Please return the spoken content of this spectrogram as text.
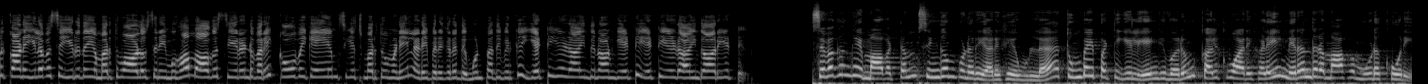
நோயாளிகளுக்கான இலவச இருதய மருத்துவ ஆலோசனை முகாம் ஆகஸ்ட் இரண்டு வரை கோவை கேஎம்சிஎச் மருத்துவமனையில் நடைபெறுகிறது. முன்பதிவிற்கு எட்டு ஏழு ஐந்து நான்கு எட்டு எட்டு ஏழு ஐந்து ஆறு எட்டு. சிவகங்கை மாவட்டம் சிங்கம்புணரி அருகே உள்ள தும்பைப்பட்டியில் இயங்கி வரும் கல்குவாரிகளை நிரந்தரமாக மூடக்கோரி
